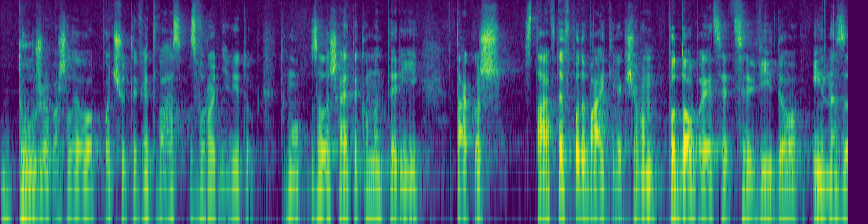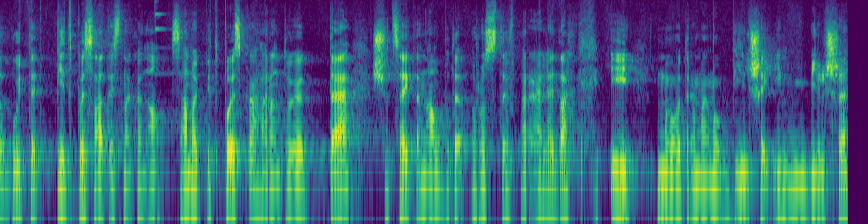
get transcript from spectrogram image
дуже важливо почути від вас зворотній відгук. Тому залишайте коментарі, також ставте вподобайки, якщо вам подобається це відео, і не забудьте підписатись на канал. Саме підписка гарантує те, що цей канал буде рости в переглядах, і ми отримаємо більше і більше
